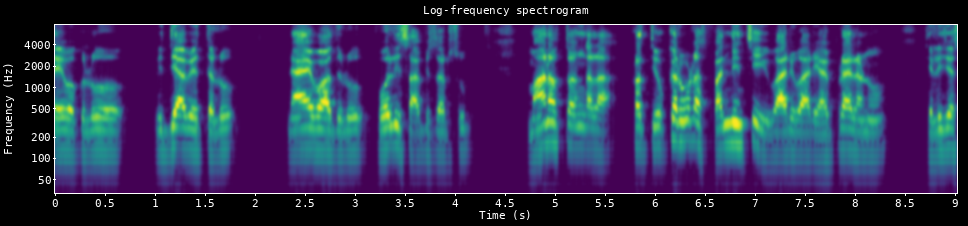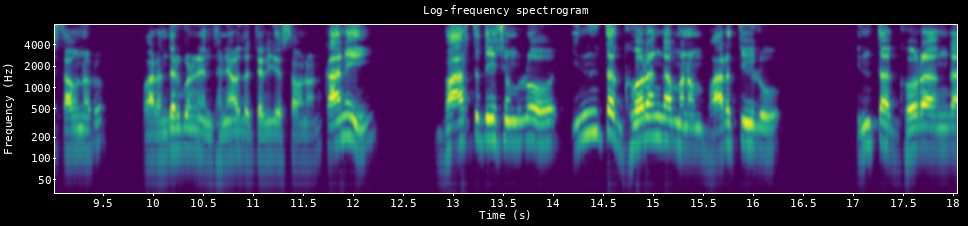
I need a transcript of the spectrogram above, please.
సేవకులు విద్యావేత్తలు న్యాయవాదులు పోలీస్ ఆఫీసర్సు మానవత్వం గల ప్రతి ఒక్కరు కూడా స్పందించి వారి వారి అభిప్రాయాలను తెలియజేస్తూ ఉన్నారు. వారందరూ కూడా నేను ధన్యవాదాలు తెలియజేస్తూ ఉన్నాను. కానీ భారతదేశంలో ఇంత ఘోరంగా మనం భారతీయులు ఇంత ఘోరంగా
